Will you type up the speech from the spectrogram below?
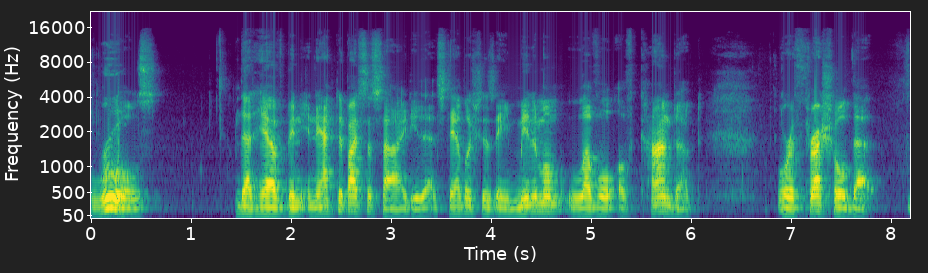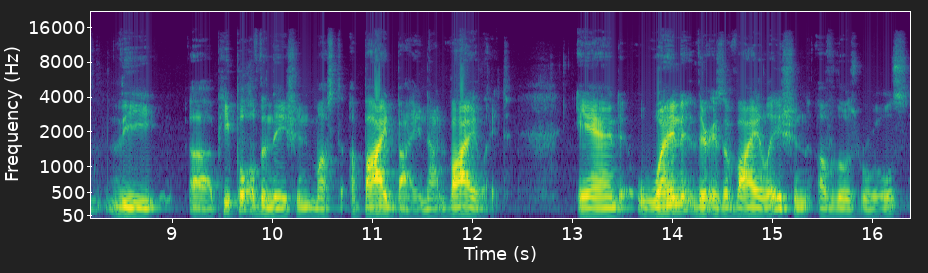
rules that have been enacted by society that establishes a minimum level of conduct or a threshold that the uh, people of the nation must abide by and not violate. And when there is a violation of those rules,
